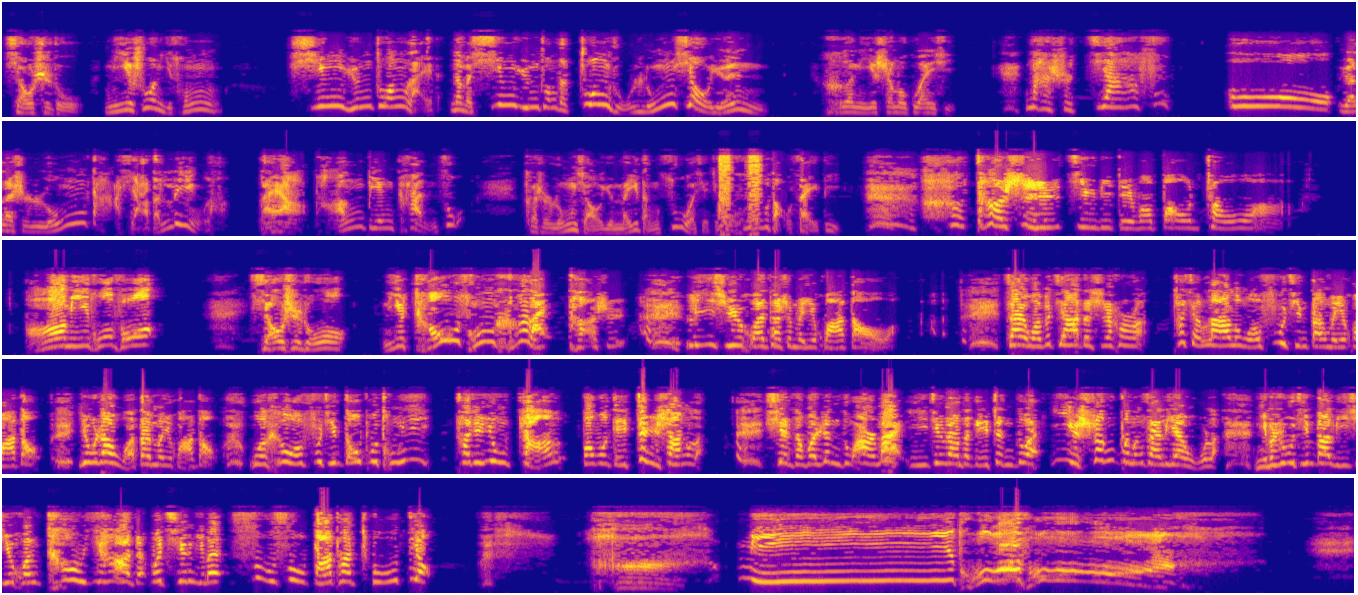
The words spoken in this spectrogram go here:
小施主，你说你从星云庄来的，那么星云庄的庄主龙啸云。和你什么关系？那是家父哦，原来是龙大侠的令郎。来呀，旁边看座。可是龙小云没等坐下，就 扑倒在地。大师，请你给我报仇啊！阿弥陀佛，小施主，你仇从何来？大师，李寻欢他是梅花道啊。在我们家的时候啊，他想拉拢我父亲当梅花道，又让我当梅花道，我和我父亲都不同意，他就用掌把我给震伤了。现在我任督二脉已经让他给震断，一生不能再练武了。你们如今把李寻欢扣押着，我请你们速速把他除掉。阿弥陀佛。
